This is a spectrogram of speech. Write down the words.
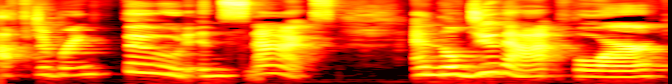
have to bring food and snacks. And they'll do that for,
